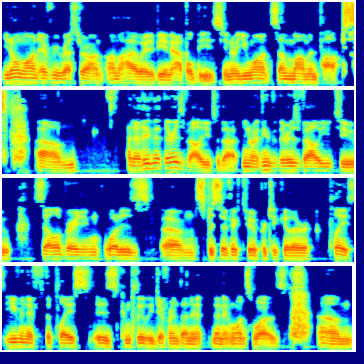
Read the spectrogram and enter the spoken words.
you don't want every restaurant on the highway to be an Applebee's. You know, you want some mom and pops. Um, and I think that there is value to that. You know, I think that there is value to celebrating what is um, specific to a particular place, even if the place is completely different than it than it once was. Um,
